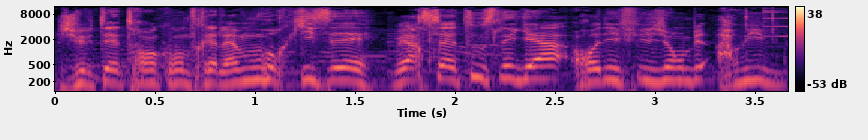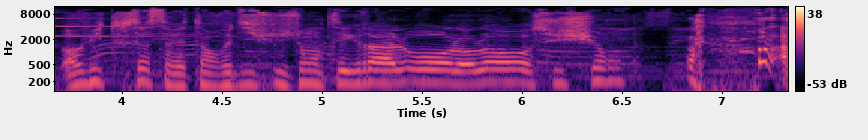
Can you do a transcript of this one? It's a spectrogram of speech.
Je vais peut-être rencontrer l'amour, qui sait Merci à tous les gars, rediffusion. Ah oui, oh oui, tout ça, ça va être en rediffusion intégrale. Oh là là, c'est chiant.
